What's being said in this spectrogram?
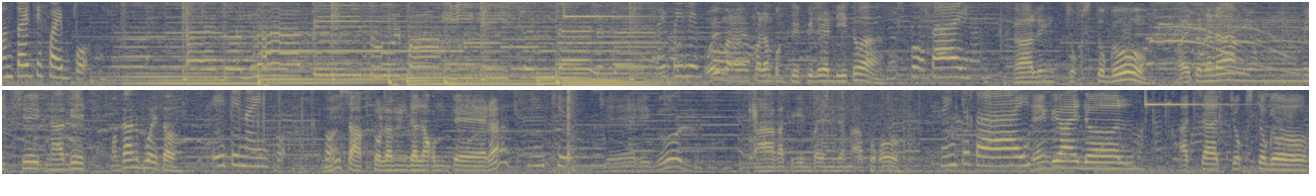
135 po. Idol Rapi Tulpo Ika'y sandalan na Tay, pili po. Uy, marami palang pagpipilian dito ah. Yes po, tay. Galing Chooks to go. O, ito na lang, yung milkshake, nugget. Magkano po ito? 89 po. Uy, sakto lang yung dala kong pera. Thank you. Very good. Makakatigin pa yan ng apo ko. Thank you, tay. Thank you, Idol. At sa Chooks to go.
